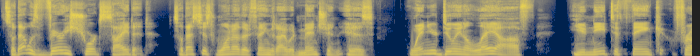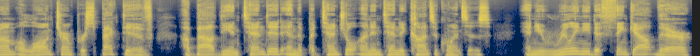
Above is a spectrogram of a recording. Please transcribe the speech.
So that was very short sighted. So that's just one other thing that I would mention is when you're doing a layoff, you need to think from a long term perspective about the intended and the potential unintended consequences. And you really need to think out there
